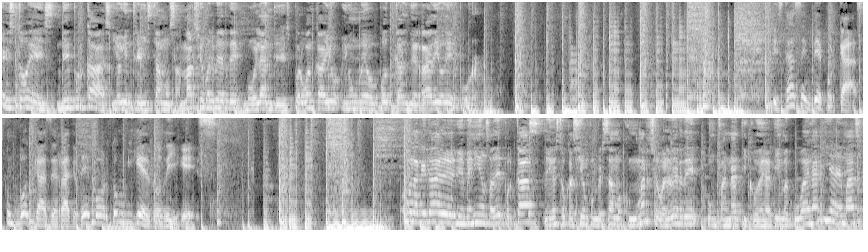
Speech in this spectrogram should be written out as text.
Esto es The Podcast y hoy entrevistamos a Marcio Valverde, volante de Sport Huancayo, en un nuevo podcast de Radio Depor. Estás en Deporcast, un podcast de Radio Depor con Miguel Rodríguez. ¿Qué tal? Bienvenidos a Deporcast. En esta ocasión conversamos con Marcio Valverde, un fanático de la timba cubana y además,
